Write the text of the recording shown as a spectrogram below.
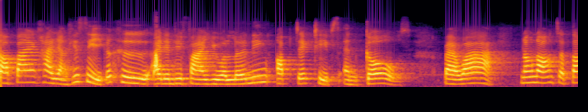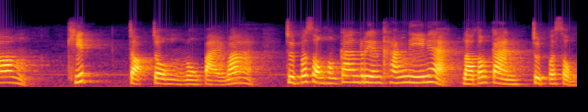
ต่อไปค่ะอย่างที่ 4 ก็คือ identify your learning objectives and goals แปลว่าน้องๆจะต้องคิดเจาะจงลงไปว่า จุดประสงค์ของการเรียนครั้งนี้เนี่ยเราต้องการจุดประสงค์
